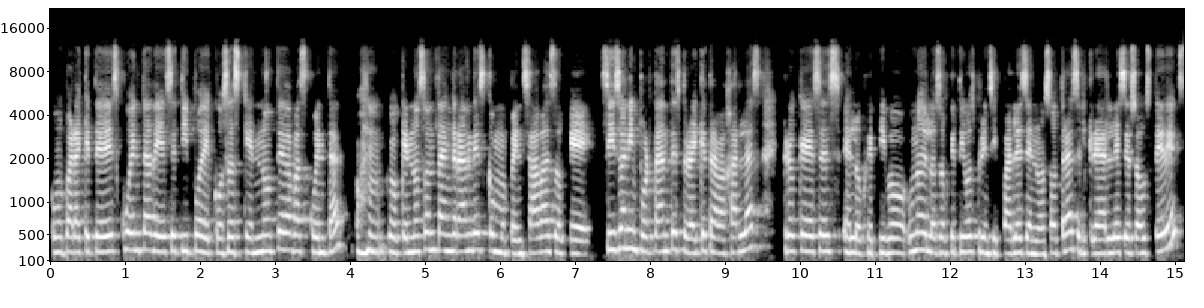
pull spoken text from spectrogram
como para que te des cuenta de ese tipo de cosas que no te dabas cuenta o que no son tan grandes como pensabas o que sí son importantes, pero hay que trabajarlas. Creo que ese es el objetivo, uno de los objetivos principales de nosotras, el crearles eso a ustedes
